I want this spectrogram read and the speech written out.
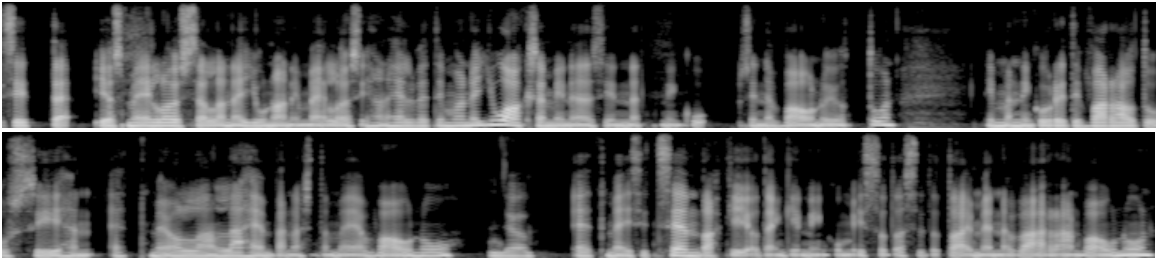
sitten jos meillä olisi sellainen juna, niin meillä olisi ihan helvetimoinen juokseminen sinne, niin kuin, sinne vaunujuttuun. Niin mä niin kuin yritin varautua siihen, että me ollaan lähempänä sitä meidän vaunua. Yeah. Että me ei sitten sen takia jotenkin niin kuin missata sitä tai mennä väärään vaunuun,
